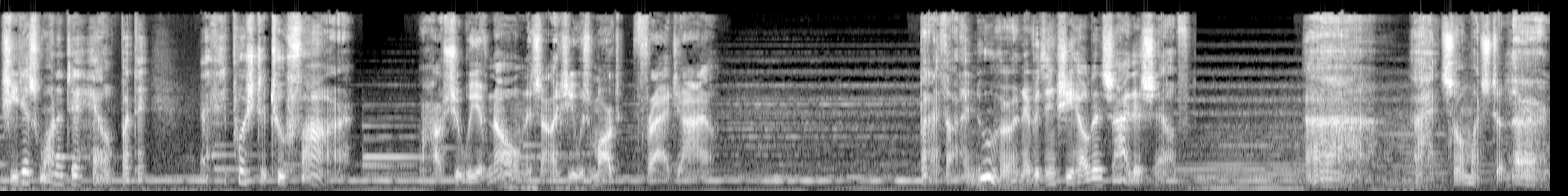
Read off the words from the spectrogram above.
She just wanted to help, but they, they pushed her too far. How should we have known? It's not like she was marked fragile. But I thought I knew her and everything she held inside herself. Ah, I had so much to learn.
